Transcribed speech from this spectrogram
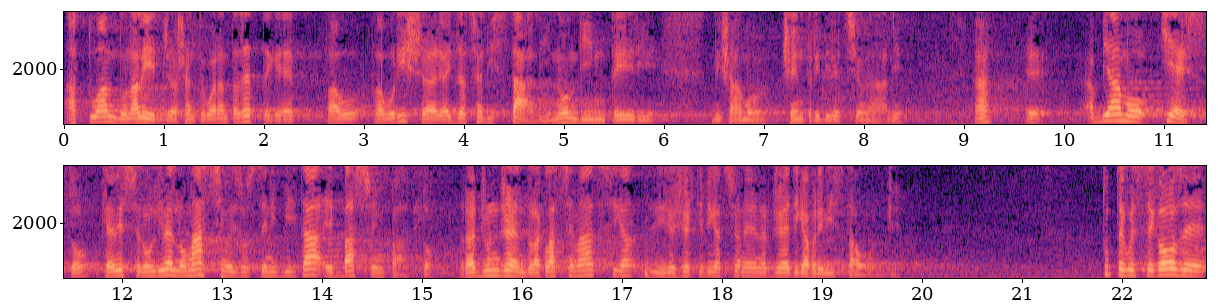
attuando una legge, la 147, che favorisce la realizzazione di stadi, non di interi diciamo, centri direzionali. Eh? abbiamo chiesto che avessero un livello massimo di sostenibilità e basso impatto, raggiungendo la classe massima di ricertificazione energetica prevista oggi. Tutte queste cose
